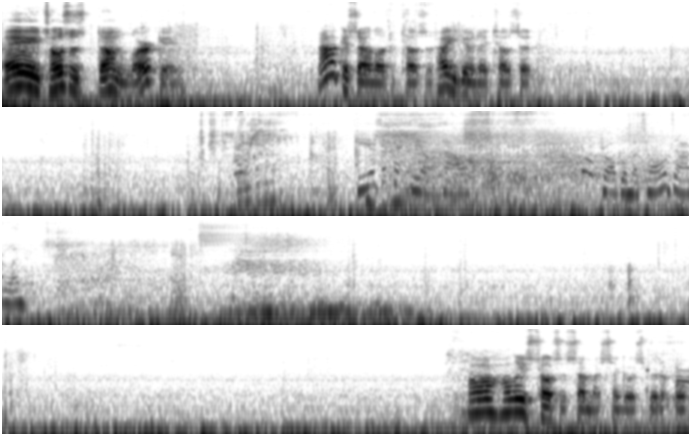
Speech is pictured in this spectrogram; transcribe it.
Hey, Toast's done lurking. Now I can say hello to Toasted. How you doing today, Toasted? Here's a pick me up, pal. No problem at all, darling. Oh, at least Toasted said my single was beautiful.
